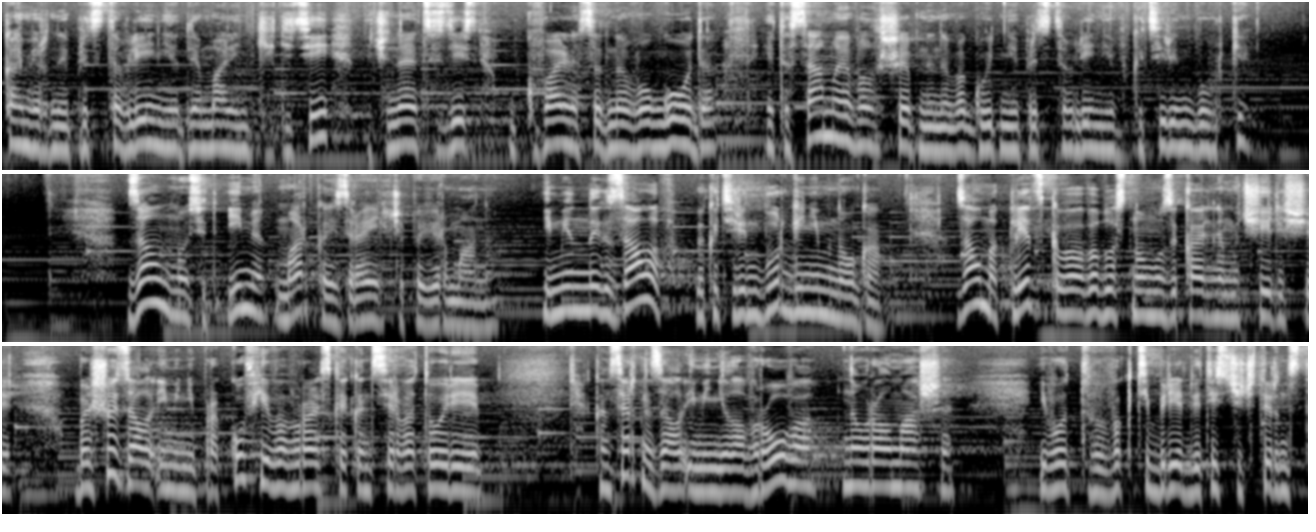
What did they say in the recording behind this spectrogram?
Камерное представление для маленьких детей начинается здесь буквально с одного года. Это самое волшебное новогоднее представление в Екатеринбурге. Зал носит имя Марка Израильевича Павермана. Именных залов в Екатеринбурге немного. Зал Маклецкого в областном музыкальном училище, большой зал имени Прокофьева в Уральской консерватории, концертный зал имени Лаврова на Уралмаше – и вот в октябре 2014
